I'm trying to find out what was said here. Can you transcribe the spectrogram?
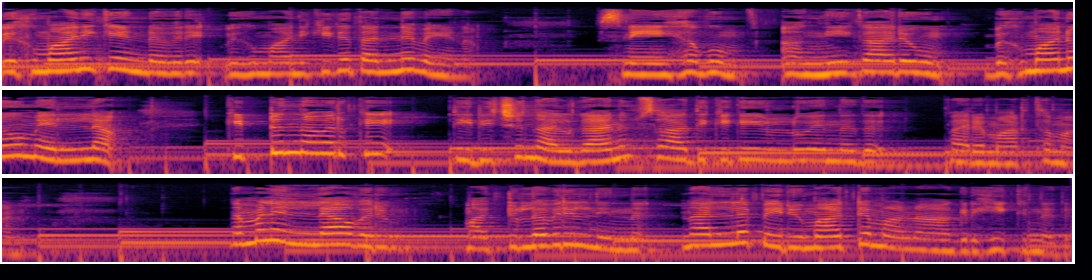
ബഹുമാനിക്കേണ്ടവരെ ബഹുമാനിക്കുക തന്നെ വേണം. സ്നേഹവും അംഗീകാരവും ബഹുമാനവും എല്ലാം കിട്ടുന്നവർക്ക് തിരിച്ചു നൽകാനും സാധിക്കുകയുള്ളൂ എന്നത് പരമാർത്ഥമാണ്. നമ്മളെല്ലാവരും മറ്റുള്ളവരിൽ നിന്ന് നല്ല പെരുമാറ്റമാണ് ആഗ്രഹിക്കുന്നത്.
